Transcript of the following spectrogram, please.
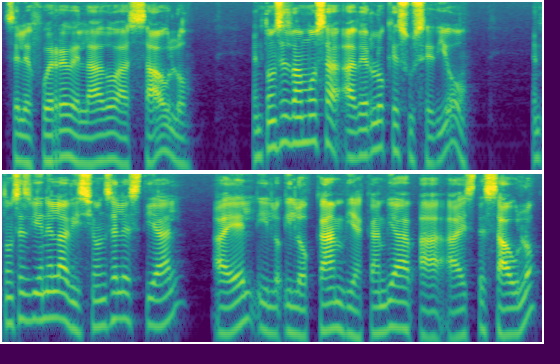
se le fue revelado a Saulo. Entonces vamos a, ver lo que sucedió. Entonces viene la visión celestial a él y lo, y lo cambia, cambia a, este Saulo.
